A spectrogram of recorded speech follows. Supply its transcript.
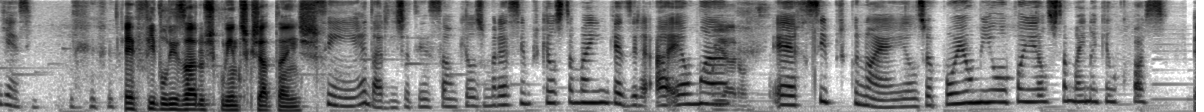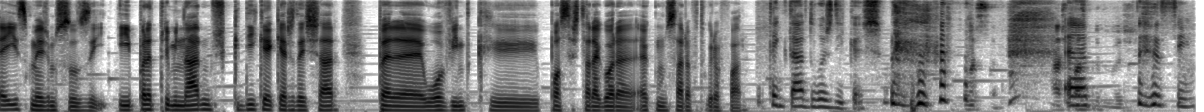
e é assim. É fidelizar os clientes que já tens. Sim, é dar-lhes atenção que eles merecem, porque eles também, quer dizer, é uma. É recíproco, não é? Eles apoiam-me e eu apoio eles também naquilo que posso. É isso mesmo, Suzy. E para terminarmos, que dica é queres deixar para o ouvinte que possa estar agora a começar a fotografar? Tenho que dar duas dicas. Nossa, às quatro uh, duas. Sim.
